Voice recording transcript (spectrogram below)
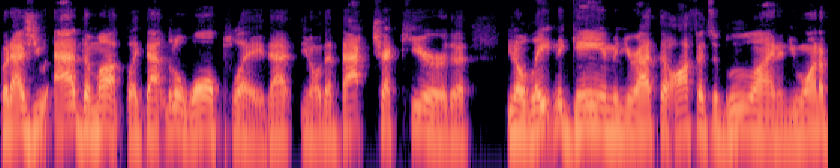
but as you add them up, like that little wall play, that you know, that back check here, the you know, late in the game, and you're at the offensive blue line, and you want to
